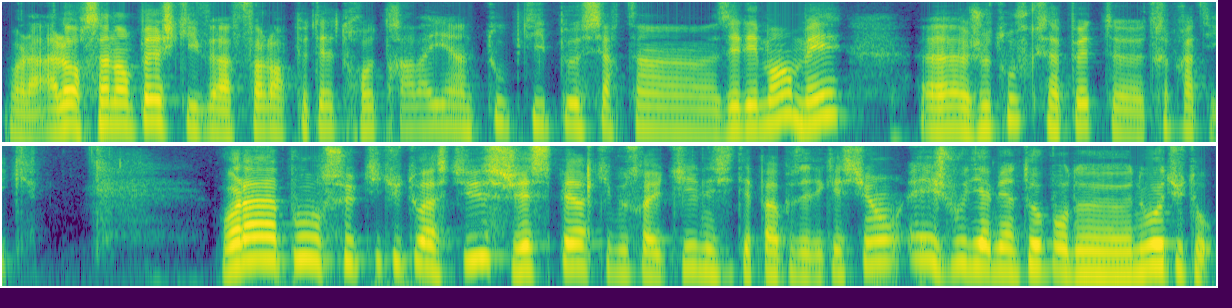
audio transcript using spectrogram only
Voilà. Alors ça n'empêche qu'il va falloir peut-être retravailler un tout petit peu certains éléments, mais euh, je trouve que ça peut être euh, très pratique. Voilà pour ce petit tuto astuce, j'espère qu'il vous sera utile, n'hésitez pas à poser des questions, et je vous dis à bientôt pour de nouveaux tutos.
